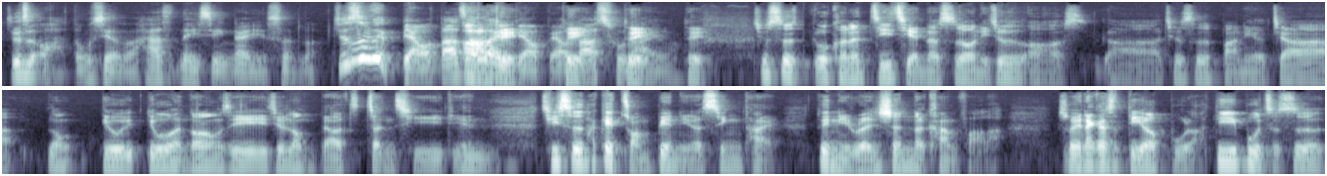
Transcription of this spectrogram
就是哇，东西很多，他内心应该也是很乱，就是会表达在外表、表达出来哦。对对，就是我可能极简的时候，你就哦啊、就是把你的家弄丢丢很多东西，就弄比较整齐一点。嗯其实它可以转变你的心态，对你人生的看法了。所以那个是第二步了。第一步只是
